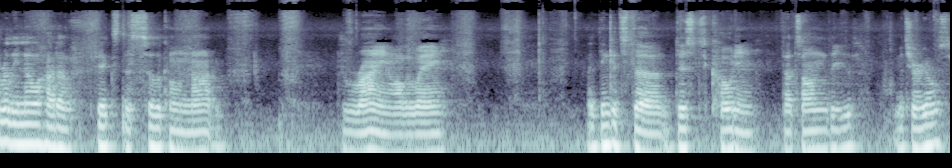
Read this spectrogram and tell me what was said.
really know how to fix the silicone not drying all the way. I think it's the this coating that's on these materials,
